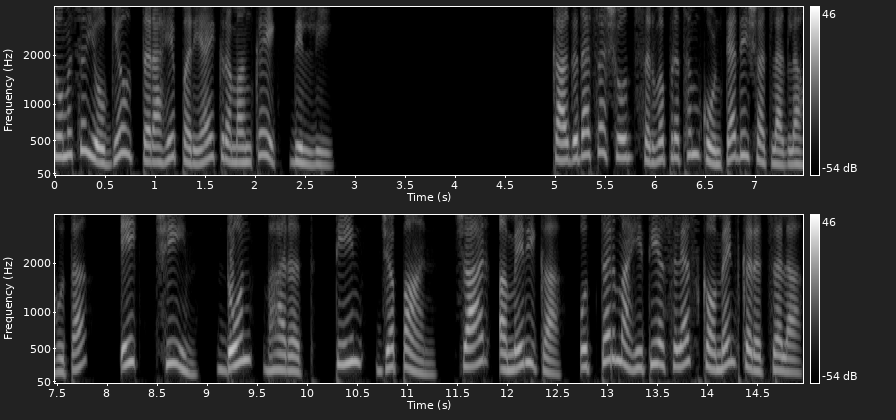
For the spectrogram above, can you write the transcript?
तुमचं योग्य उत्तर आहे पर्याय क्रमांक एक दिल्ली. कागदाचा शोध सर्वप्रथम कोणत्या देशात लागला होता? एक चीन. दोन भारत. तीन जपान. चार अमेरिका. उत्तर माहिती असल्यास कॉमेंट करत चला.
